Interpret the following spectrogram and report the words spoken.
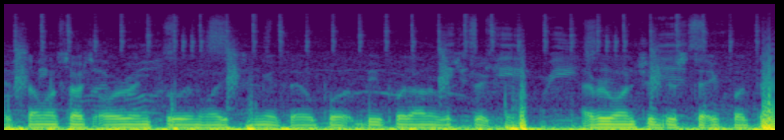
if someone starts ordering food and wasting it, they will put, be put on a restriction. Everyone should just take what they.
